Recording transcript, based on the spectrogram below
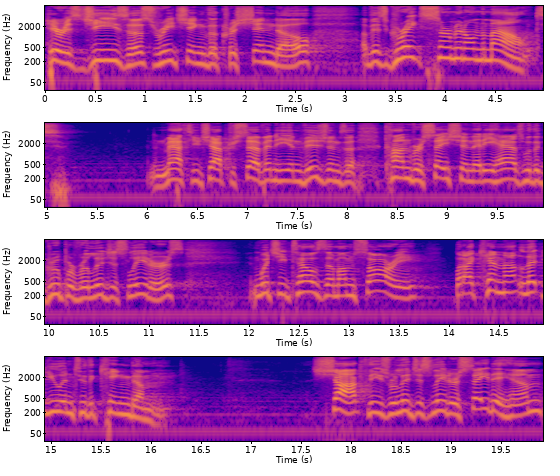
Here is Jesus reaching the crescendo of his great Sermon on the Mount. In Matthew chapter 7, he envisions a conversation that he has with a group of religious leaders in which he tells them, I'm sorry, but I cannot let you into the kingdom. Shocked, these religious leaders say to him,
